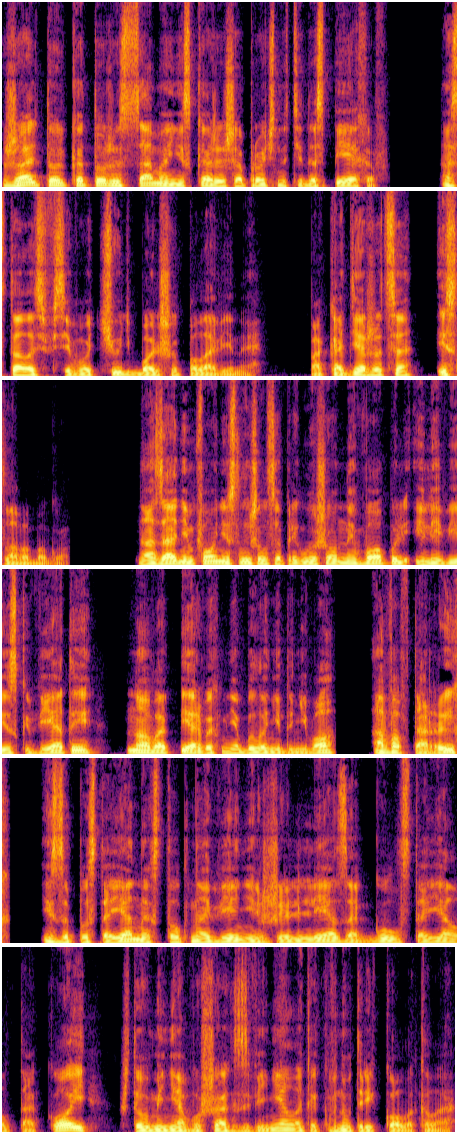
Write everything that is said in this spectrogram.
Жаль только то же самое не скажешь о прочности доспехов. Осталось всего чуть больше половины. Пока держится, и слава богу. На заднем фоне слышался приглушенный вопль или визг веты, но, во-первых, мне было не до него, а во-вторых, из-за постоянных столкновений железа гул стоял такой, что у меня в ушах звенело, как внутри колокола.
